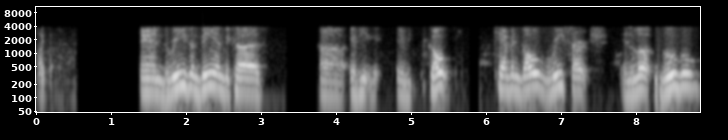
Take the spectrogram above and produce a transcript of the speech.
I like that. And the reason being because uh, if you if you go, Kevin, go research and look, Google,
